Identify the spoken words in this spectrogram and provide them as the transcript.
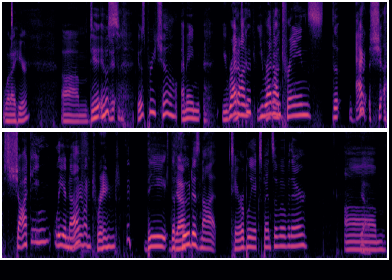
What I hear. Um, dude, it was it was pretty chill. I mean, you ride on good. you ride on trains. The ac- sh- shockingly enough, right on trains. The the Yeah. food is not terribly expensive over there. Um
